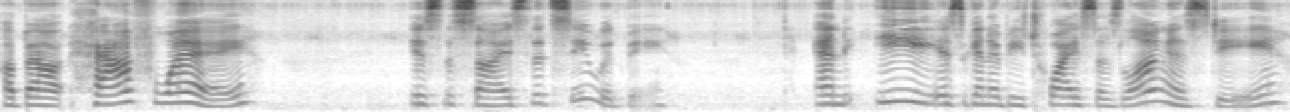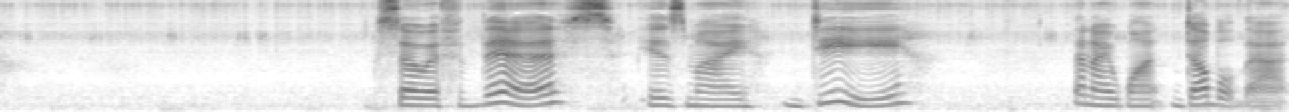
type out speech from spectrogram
about halfway is the size that C would be. And E is going to be twice as long as D. So if this is my D, then I want double that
